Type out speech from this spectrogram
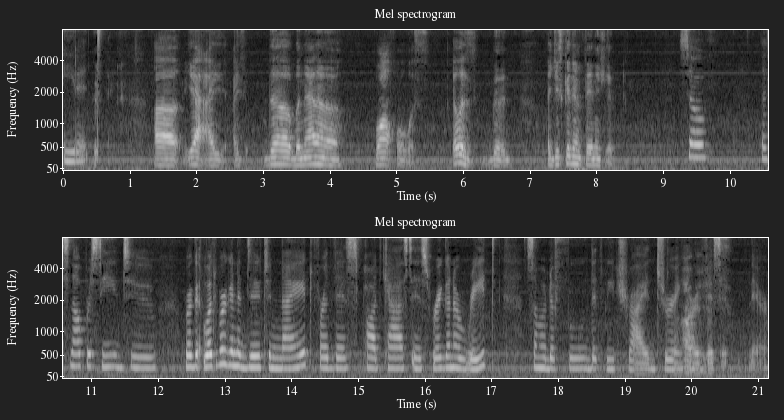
eat it. Uh, yeah, I, I the banana waffle was it was good. I just couldn't finish it. So, let's now proceed to we're go- what we're gonna do tonight for this podcast is we're gonna rate some of the food that we tried during our Okay, visit there.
